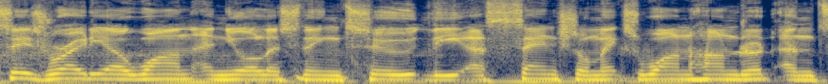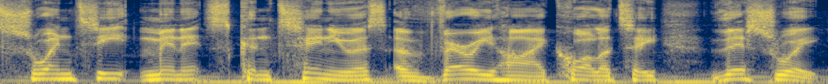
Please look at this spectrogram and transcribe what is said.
This is Radio 1, and you're listening to the Essential Mix 120 minutes continuous of very high quality this week.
